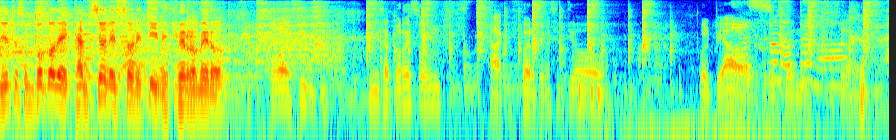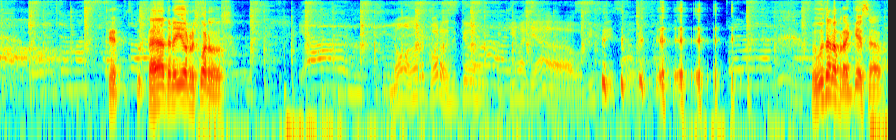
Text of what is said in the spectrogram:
Y este es un poco de Canciones sobre ti de Fe Romero. Puedo decir que mis acordes son. Ah, qué fuerte, me he sentido golpeado por su canción, ¿no? Sinceramente. Que te ha traído recuerdos. No, no recuerdo, he sentido. Qué maleada, ¿por qué hice eso? Me gusta la franqueza.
